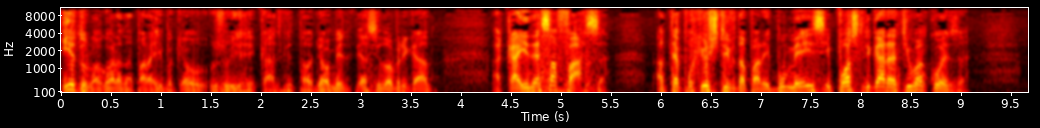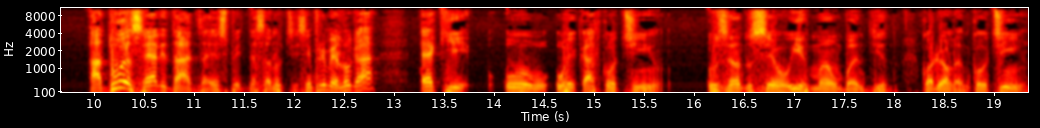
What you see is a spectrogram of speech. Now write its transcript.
ídolo agora na Paraíba, que é o, juiz Ricardo Vital de Almeida, tenha sido obrigado a cair nessa farsa. Até porque eu estive na Paraíba um mês e posso lhe garantir uma coisa. Há duas realidades a respeito dessa notícia. Em primeiro lugar, é que o, o Ricardo Coutinho, usando seu irmão bandido, Coriolano Coutinho,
